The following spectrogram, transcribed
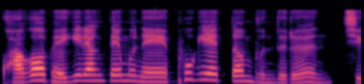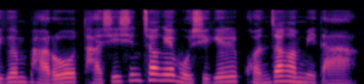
과거 배기량 때문에 포기했던 분들은 지금 바로 다시 신청해 보시길 권장합니다.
